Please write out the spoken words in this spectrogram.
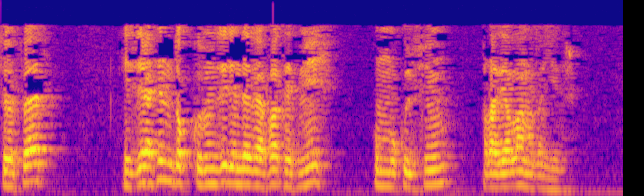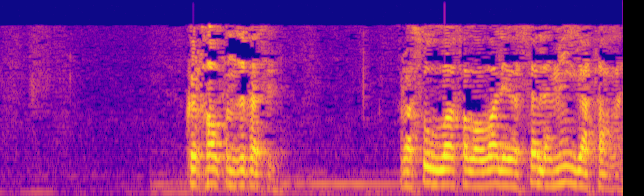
Söhbət Hicrətin 9-cu ilində vəfat etmiş Ummu Kulsum radiyallahu anhadan gedir. 46-cı fəsil Rasulullah sallallahu aleyhi və səlləmin yatağı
